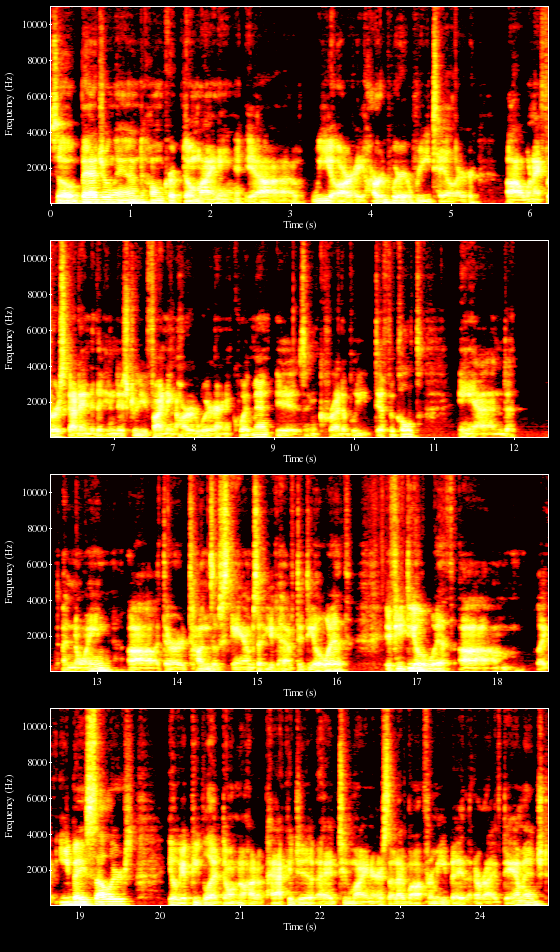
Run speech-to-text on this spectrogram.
So, Badgerland Home Crypto Mining, yeah, we are a hardware retailer. Uh, when I first got into the industry, finding hardware and equipment is incredibly difficult and annoying. Uh, there are tons of scams that you have to deal with. If you deal with um, like eBay sellers, you'll get people that don't know how to package it. I had two miners that I bought from eBay that arrived damaged.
